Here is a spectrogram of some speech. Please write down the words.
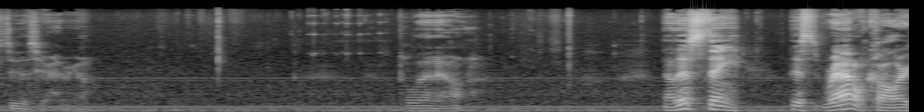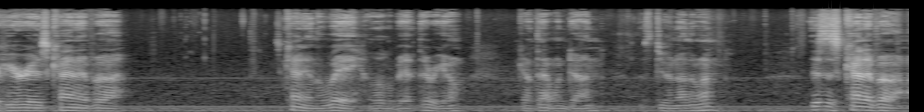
Let's do this here. There we go. Pull that out. Now this thing, this rattle collar here is kind of uh, kind of in the way a little bit. There we go. Got that one done. Let's do another one. This is kind of a,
